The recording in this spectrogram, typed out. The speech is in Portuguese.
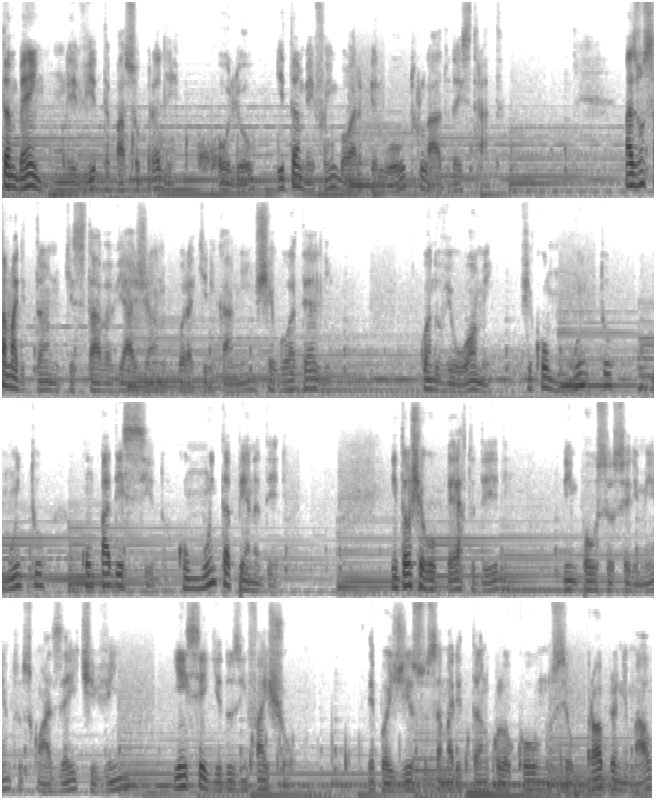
Também um levita passou por ali, olhou e também foi embora pelo outro lado da estrada. Mas um samaritano que estava viajando por aquele caminho chegou até ali. Quando viu o homem, ficou muito, muito compadecido, com muita pena dele. Então chegou perto dele limpou seus ferimentos com azeite e vinho e em seguida os enfaixou. Depois disso, o samaritano colocou-o no seu próprio animal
